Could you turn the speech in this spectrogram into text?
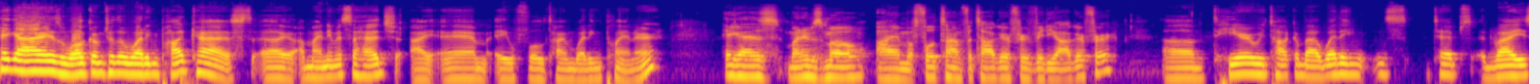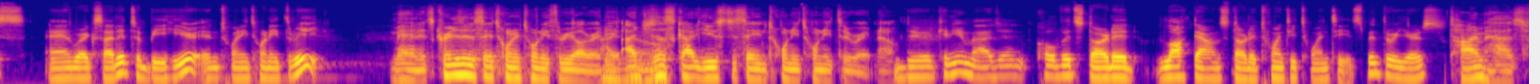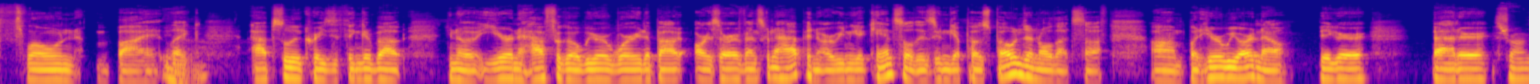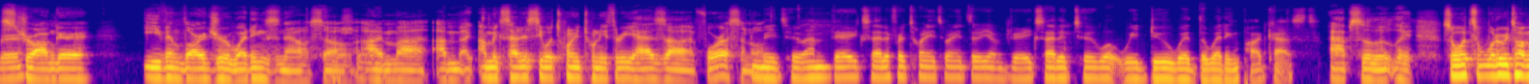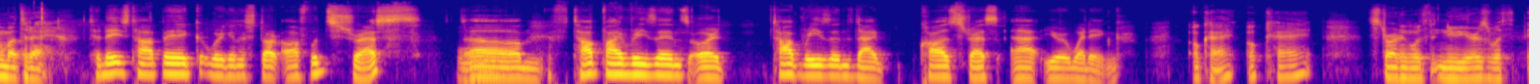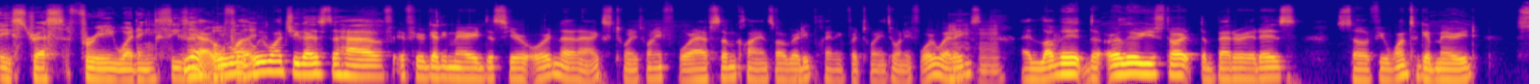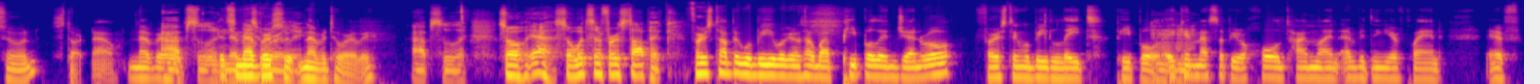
Hey guys, welcome to the wedding podcast. Uh, my name is Sehaj. I am a full time wedding planner. Hey guys, my name is Mo. I am a full time photographer, videographer. Um, here we talk about weddings, tips, advice, and we're excited to be here in 2023. Man, it's crazy to say 2023 already. I I, just got used to saying 2022 right now. Dude, can you imagine? COVID started, lockdown started 2020. It's been three years. Time has flown by like absolutely crazy. Thinking about, you know, a year and a half ago, we were worried about are is our events going to happen? Are we going to get canceled? Is it going to get postponed and all that stuff? Um, but here we are now, bigger, badder, Stronger. stronger, even larger weddings now. So sure. I'm uh, I'm I'm excited to see what 2023 has uh, for us and all. Me too. I'm very excited for 2023. I'm very excited to what we do with the wedding podcast. Absolutely. So what's what are we talking about today? Today's topic, we're going to start off with stress. Ooh. Um, top five reasons or top reasons that cause stress at your wedding. Okay, okay. Starting with New Year's with a stress-free wedding season. yeah, we hopefully. want we want you guys to have if you're getting married this year or the next 2024. I have some clients already planning for 2024 weddings. Mhm. I love it. The earlier you start, the better it is. So if you want to get married soon, start now. Never Absolutely, It's never never too so- early. never too early. Absolutely. So yeah. So what's the first topic? First topic will be we're gonna talk about people in general. First thing will be late people. It Mhm. can mess up your whole timeline, everything you've planned, if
